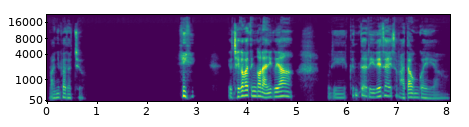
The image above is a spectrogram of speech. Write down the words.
많이 받았죠? 이거 제가 받은 건 아니고요. 우리 큰딸이 회사에서 받아온 거예요.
